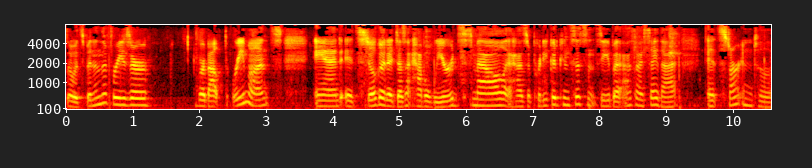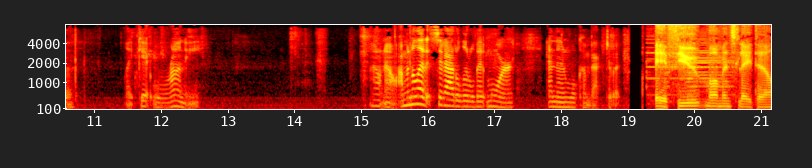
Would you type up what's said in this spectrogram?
So it's been in the freezer for about three months and it's still good. It doesn't have a weird smell. It has a pretty good consistency, but as I say that, it's starting to like get runny. I don't know. I'm gonna let it sit out a little bit more and then we'll come back to it. A few moments later.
